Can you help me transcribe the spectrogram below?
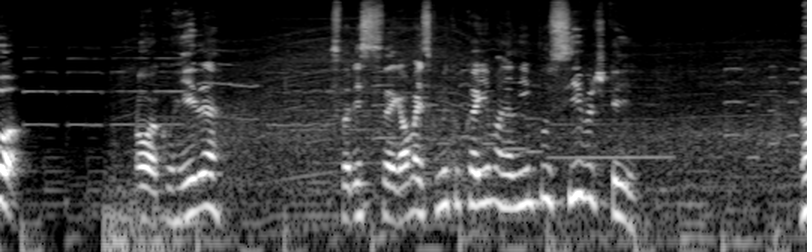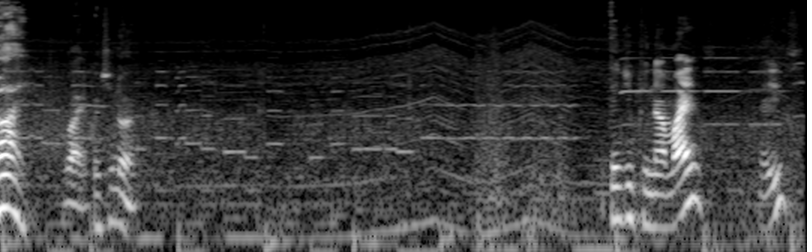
Pô. Ó, a corrida... Parece legal, mas como é que eu caí, mano? É impossível de cair. Vai. Vai, continua. Tem de empinar mais? É isso?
